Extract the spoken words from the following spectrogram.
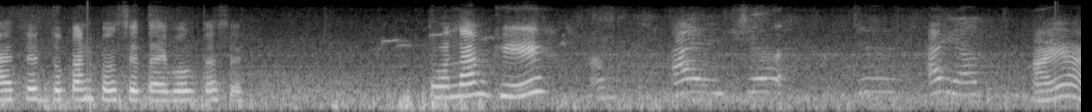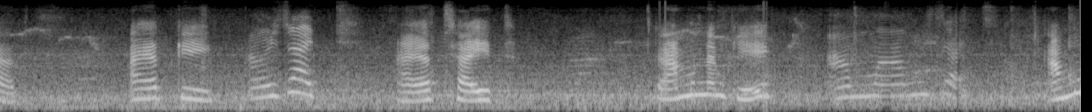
আয়াতের দোকান খুলছে তাই বলতেছে। তোমার নাম কি? আয়াত। আয়াত আয়াত কি? আমি যাই আয়াত সাইদ। তোর নাম কি? আম্মা আমি যাই আম্মু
